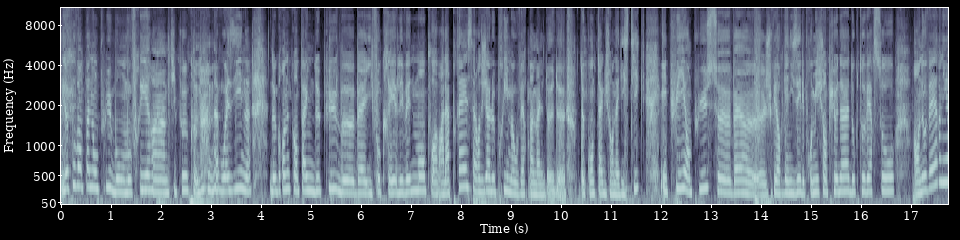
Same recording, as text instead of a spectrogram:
ne pouvant pas non plus, bon, m'offrir un petit peu comme ma voisine, de grandes campagnes de pub. euh, ben, il faut créer l'événement pour avoir la presse. Alors déjà le prix m'a ouvert pas mal de, de, de contacts journalistiques. Et puis en plus, euh, ben, euh, je vais organiser les premiers championnats d'Octoverso en Auvergne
